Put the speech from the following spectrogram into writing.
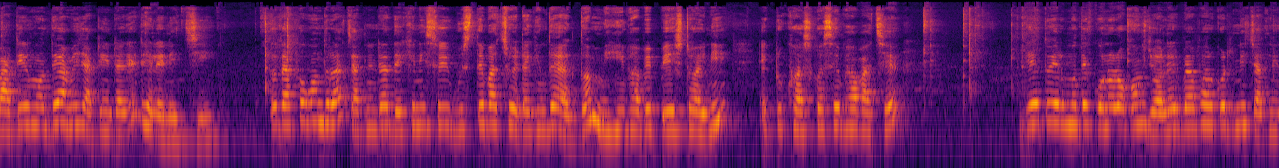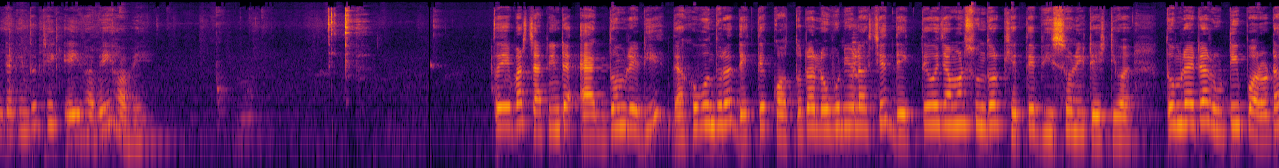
বাটির মধ্যে আমি চাটনিটাকে ঢেলে নিচ্ছি। তো দেখো বন্ধুরা, চাটনিটা দেখে নিশ্চয়ই বুঝতে পারছ, এটা কিন্তু একদম মিহিভাবে পেস্ট হয়নি, একটু খসখসে ভাব আছে। যেহেতু এর মধ্যে কোনো রকম জলের ব্যবহার করিনি, চাটনিটা কিন্তু ঠিক এইভাবেই হবে। তো এবার চাটনিটা একদম রেডি দেখো বন্ধুরা, দেখতে কতটা লোভনীয় লাগছে। দেখতেও যেমন সুন্দর, খেতে ভীষণই টেস্টি হয়। তোমরা এটা রুটি, পরোটা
